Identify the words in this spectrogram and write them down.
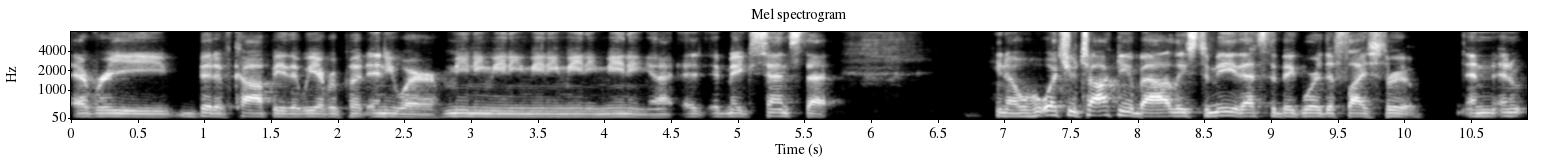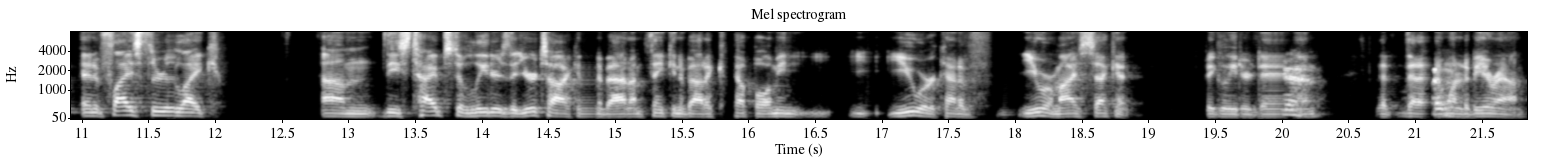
every bit of copy that we ever put anywhere meaning meaning meaning meaning meaning. And it, it makes sense that you know what you're talking about at least to me that's the big word that flies through. And and and it flies through like um, these types of leaders that you're talking about. I'm thinking about a couple. I mean, y- you were kind of you were my second big leader, Dan, yeah. that that I wanted to be around.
